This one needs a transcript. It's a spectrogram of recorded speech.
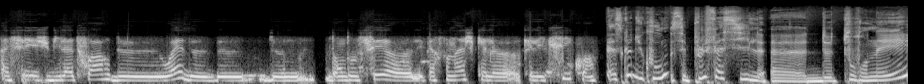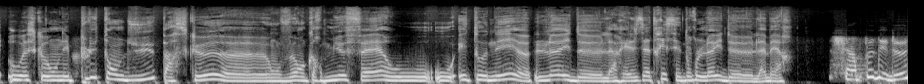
assez jubilatoire de, ouais, de, de, de- d'endosser les personnages qu'elle, écrit, quoi. Est-ce que du coup c'est plus facile de tourner ou est-ce qu'on est plus tendu parce que on veut encore mieux faire ou, ou étonner l'œil de la réalisatrice et l'œil de la mère C'est un peu des deux,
